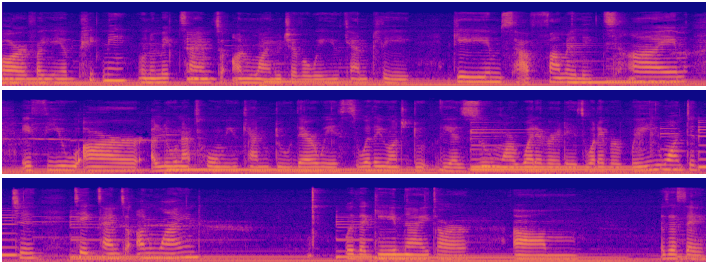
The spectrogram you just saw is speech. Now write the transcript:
or if you're your pitney, you want to make time to unwind, whichever way you can play games, have family time. If you are alone at home, you can do their ways, whether you want to do it via Zoom or whatever it is, whatever way you want to, to take time to unwind, with a game night or, um, as I say,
